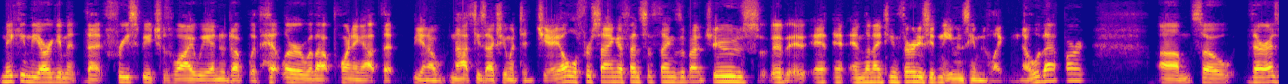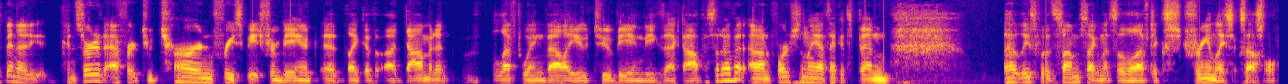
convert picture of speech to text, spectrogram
making the argument that free speech is why we ended up with Hitler without pointing out that you know Nazis actually went to jail for saying offensive things about Jews in, in the 1930s. He didn't even seem to like know that part. Um, so there has been a concerted effort to turn free speech from being a, a, like a, a dominant left wing value to being the exact opposite of it. And unfortunately, I think it's been, at least with some segments of the left, extremely successful.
